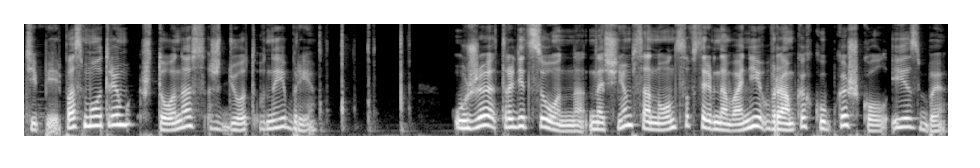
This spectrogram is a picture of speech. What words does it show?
Теперь посмотрим, что нас ждет в ноябре. Уже традиционно начнем с анонсов соревнований в рамках Кубка школ ИСБ.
